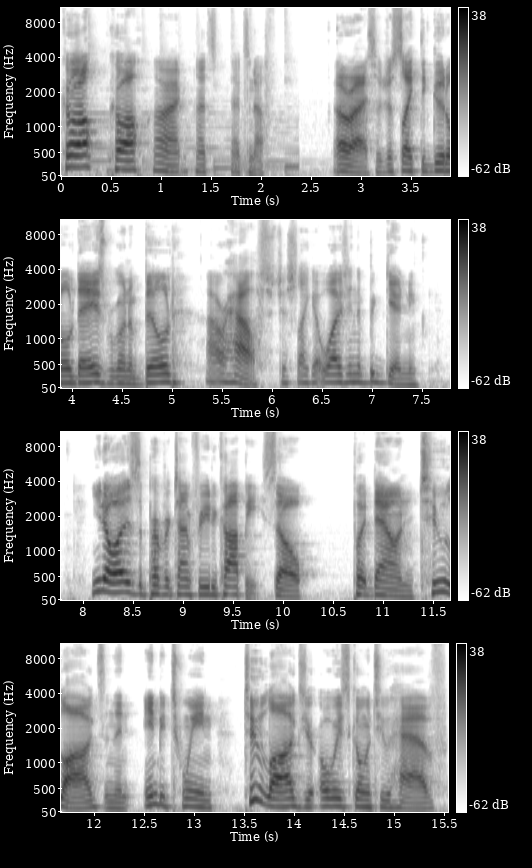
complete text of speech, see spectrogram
Cool, cool. All right, that's that's enough. All right, so just like the good old days, we're gonna build our house just like it was in the beginning. You know what? This is the perfect time for you to copy. So put down two logs, and then in between two logs, you're always going to have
